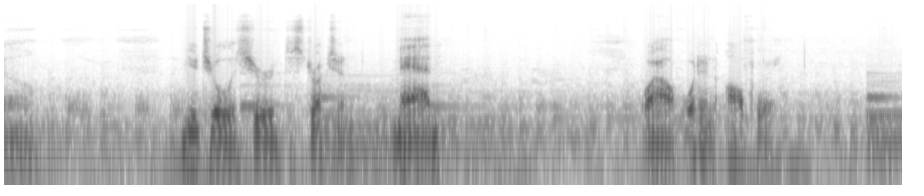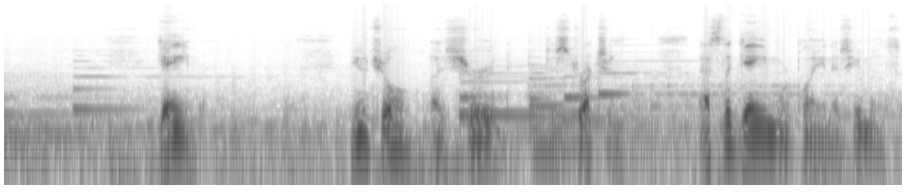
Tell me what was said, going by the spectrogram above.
uh, mutual assured destruction? Mad. Wow, what an awful game mutual assured destruction. That's the game we're playing as humans.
